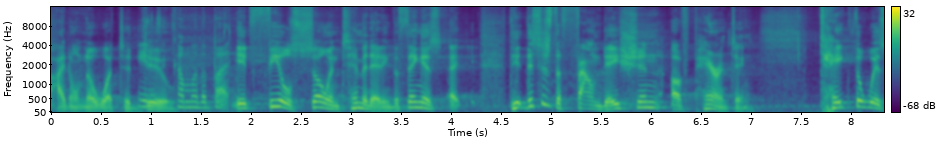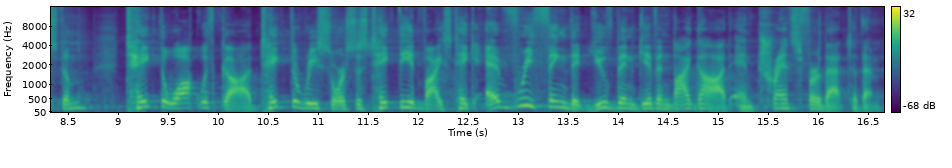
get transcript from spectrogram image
I don't know what to It do. come with a button. It feels so intimidating. The thing is, uh, this is the foundation of parenting. Take the wisdom, take the walk with God, take the resources, take the advice, take everything that you've been given by God and transfer that to them.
